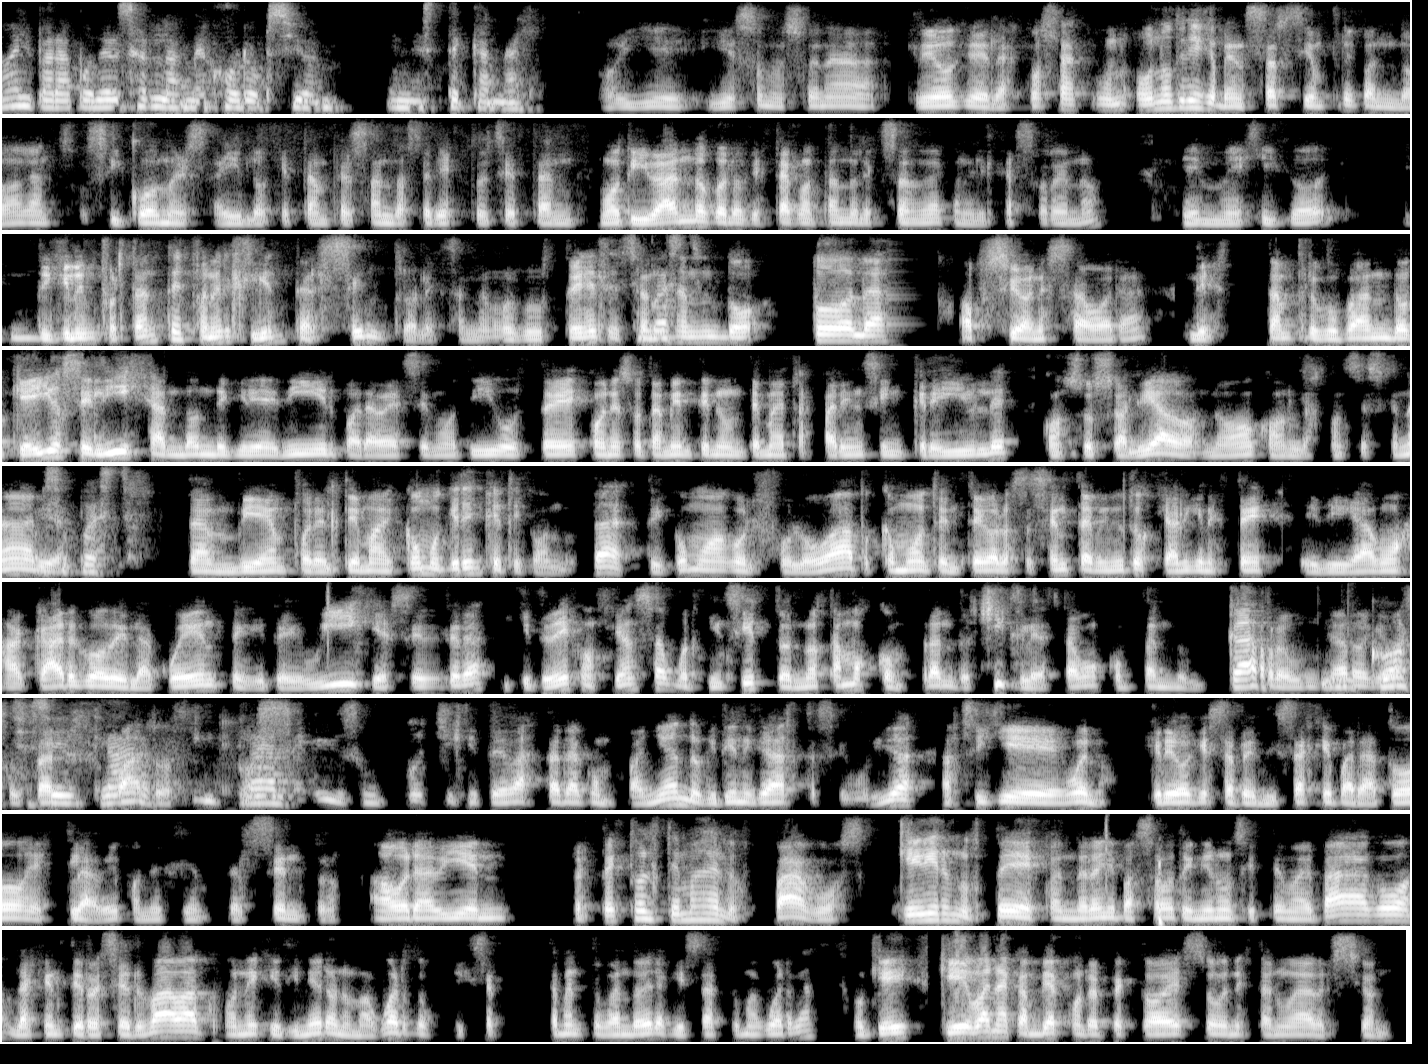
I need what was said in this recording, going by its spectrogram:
y para poder ser la mejor opción en este canal. Oye, y eso me suena, creo que las cosas, uno, tiene que pensar siempre cuando hagan sus e-commerce ahí, los que están pensando hacer esto y se están motivando con lo que está contando Alexandra con el caso Renault en México, de que lo importante es poner el cliente al centro, Alexandra, porque ustedes le están dando todas las opciones ahora, les están preocupando que ellos elijan dónde quieren ir para ese motivo. Ustedes con eso también tienen un tema de transparencia increíble con sus aliados, ¿no? Con las concesionarias. Por supuesto. También por el tema de cómo quieren que te contacte, cómo hago el follow-up, cómo te entrego los 60 minutos que alguien esté, eh, digamos, a cargo de la cuenta, que te ubique, etcétera, y que te dé confianza, porque insisto, no estamos comprando chicles, estamos comprando un carro, un carro que va a usar cuatro, cinco, seis, un coche que te va a estar acompañando, que tiene que darte seguridad. Así que, bueno, creo que ese aprendizaje para todos es clave, poner del centro. Ahora bien, respecto al tema de los pagos, ¿qué vieron ustedes cuando el año pasado tenían un sistema de pago? La gente reservaba con X dinero, no me acuerdo exactamente cuándo era, quizás tú me acuerdas, ¿ok? ¿Qué van a cambiar con respecto a eso en esta nueva versión?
